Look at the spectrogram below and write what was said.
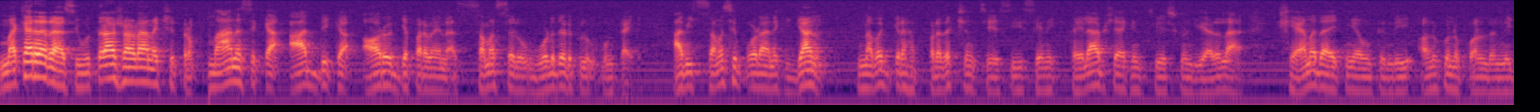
మకర రాశి ఉత్తరాషాఢ నక్షత్రం మానసిక ఆర్థిక ఆరోగ్యపరమైన సమస్యలు ఒడిదడుకులు ఉంటాయి. అవి సమస్య పోవడానికి గాను నవగ్రహ ప్రదక్షిణ చేసి శనికి తైలాభిషేకం చేసుకునే ఎడల క్షేమదాయకంగా ఉంటుంది అనుకున్న పనులన్నీ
